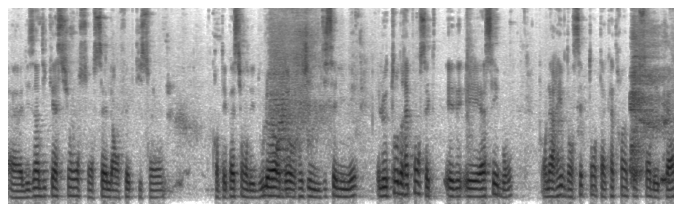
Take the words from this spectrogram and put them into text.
les indications sont celles en fait qui sont quand les patients ont des douleurs d'origine disséminée. Le taux de réponse est, assez bon. On arrive dans 70 à 80% des cas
